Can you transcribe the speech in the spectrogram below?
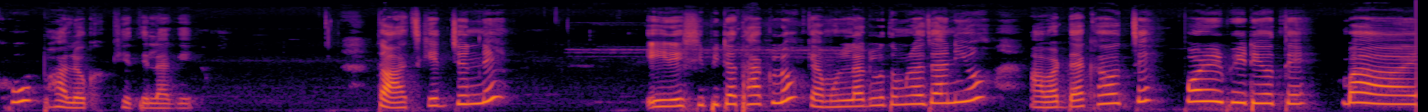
খুব ভালো খেতে লাগে। তো আজকের জন্যে এই রেসিপিটা থাকল কেমন লাগল তোমরা জানিও। আবার দেখা হচ্ছে পরের ভিডিওতে বাই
